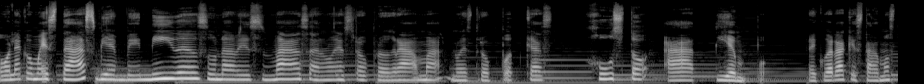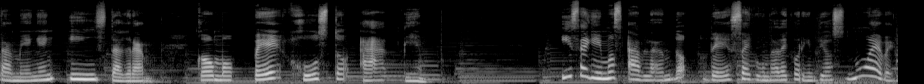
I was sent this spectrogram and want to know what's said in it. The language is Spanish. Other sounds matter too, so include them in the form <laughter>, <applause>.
Hola, ¿cómo estás? Bienvenidas una vez más a nuestro programa, nuestro podcast Justo a Tiempo. Recuerda que estamos también en Instagram como P Justo a Tiempo. Y seguimos hablando de 2 de Corintios 9.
